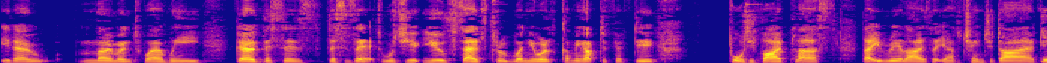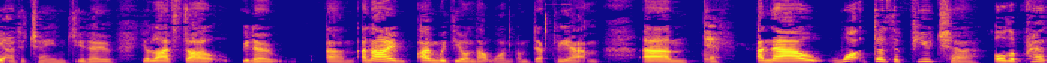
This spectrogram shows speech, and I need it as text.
you know, moment where we go, this is, this is it, which you, you've said through when you were coming up to 50, 45 plus, that you realized that you had to change your diet, you had to change, you know, your lifestyle, you know, um, and I'm, I'm with you on that one. I'm definitely am. Um, Yeah. and now what does the future or the pres,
